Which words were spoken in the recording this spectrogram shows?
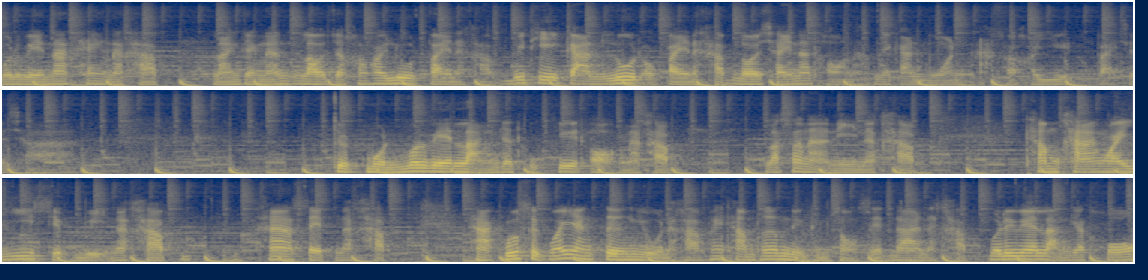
บริเวณหน้าแข้งนะครับ หลังจากนั้นเราจะค่อยๆลูดไปนะครับ วิธีการลูดออกไปนะครับ เราใช้หน้าท้องนะครับในการม้วนค่อยๆยืดออกไปช้าๆจุดหมุนบริเวณหลังจะถูกยืดออกนะครับ ลักษณะนี้นะครับทำค้างไว้ 20 วินะครับ 5 เซตนะครับ หากรู้สึกว่ายังตึงอยู่นะครับ ให้ทำเพิ่ม 1-2 เซตได้นะครับ บริเวณหลังจะโค้ง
